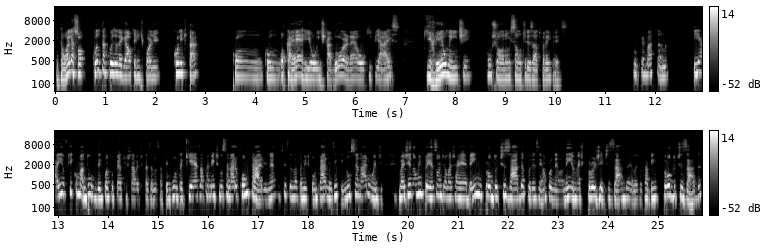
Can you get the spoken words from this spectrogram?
Então, olha só quanta coisa legal que a gente pode conectar com, com OKR ou indicador, né, ou KPIs que realmente funcionam e são utilizados pela empresa. Super bacana. E aí eu fiquei com uma dúvida enquanto o Petro estava te fazendo essa pergunta, que é exatamente no cenário contrário, né? Não sei se é exatamente contrário, mas enfim, num cenário onde, imagina uma empresa onde ela já é bem produtizada, por exemplo, né? ela nem é mais projetizada, ela já está bem produtizada,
